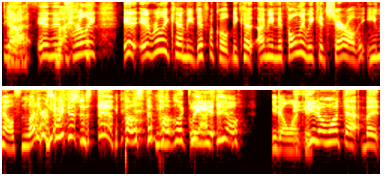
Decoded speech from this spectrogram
yeah us. and it's really it, it really can be difficult because i mean if only we could share all the emails and letters yeah. we could just post them publicly yeah, you, know, you don't want to. you don't want that but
